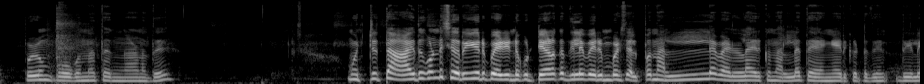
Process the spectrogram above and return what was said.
എപ്പോഴും പോകുന്ന തെങ്ങാണിത്. മുറ്റത്ത് ആയതുകൊണ്ട് ചെറിയൊരു പേടിയുണ്ട്. കുട്ടികളൊക്കെ ഇതിൽ വരുമ്പോൾ ചിലപ്പോൾ നല്ല വെള്ളമായിരിക്കും നല്ല തേങ്ങയായിരിക്കും കേട്ടോ ഇതിൽ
